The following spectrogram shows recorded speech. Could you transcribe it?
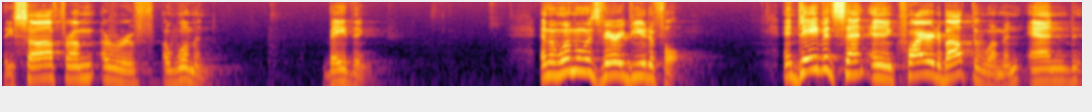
He saw from a roof a woman bathing. And the woman was very beautiful. And David sent and inquired about the woman, and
